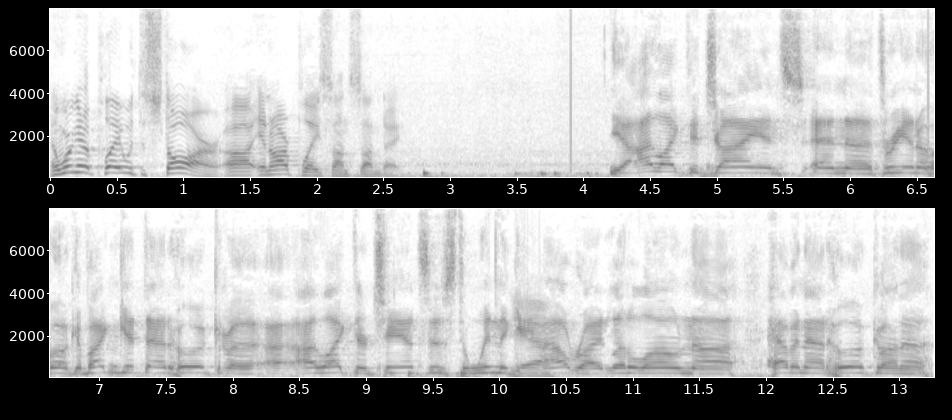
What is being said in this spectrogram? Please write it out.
and we're going to play with the star uh, in our place on Sunday. Yeah, I like the Giants and uh, three and a hook. If I can get that hook, uh, I, I, like their chances to win the game yeah. outright, let alone uh, having that hook on a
